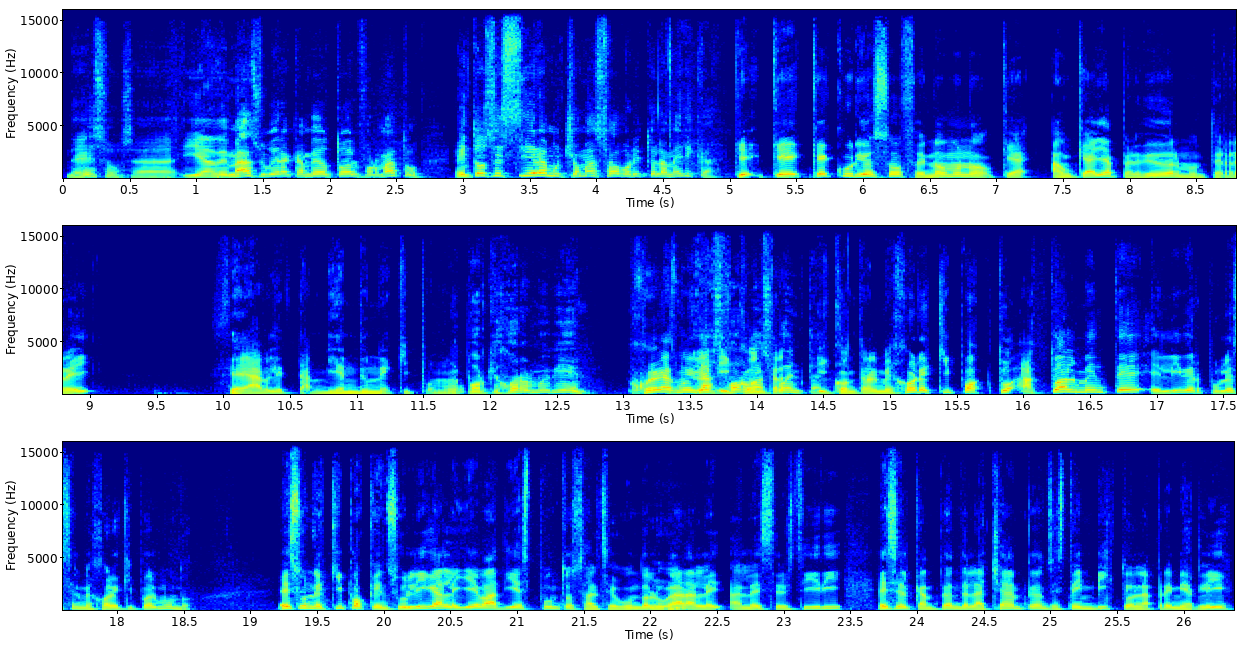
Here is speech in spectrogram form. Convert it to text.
de eso, o sea, y además hubiera cambiado todo el formato. Entonces sí era mucho más favorito el América. Qué, qué, qué curioso fenómeno que aunque haya perdido el Monterrey, se hable también de un equipo, ¿no? Porque jugaron muy bien. Juegas muy bien Las y formas contra, cuentan. y contra el mejor equipo actu- actualmente el Liverpool es el mejor equipo del mundo. Es un equipo que en su liga le lleva 10 puntos al segundo lugar, a, Le a Leicester City. Es el campeón de la Champions, está invicto en la Premier League.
